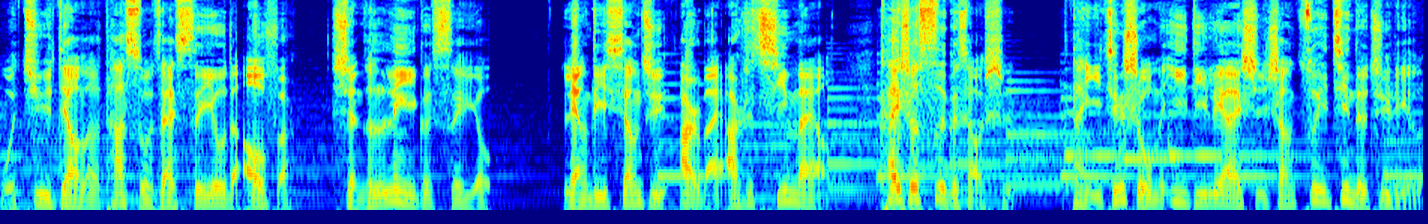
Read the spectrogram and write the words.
我拒掉了他所在 CEO 的 offer，选择了另一个 CEO。两地相距二百二十七 mile，开车四个小时，但已经是我们异地恋爱史上最近的距离了。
